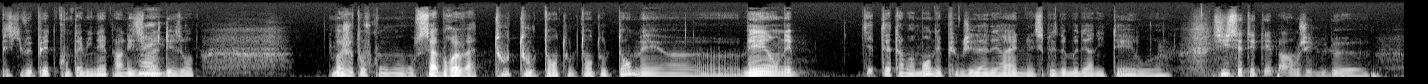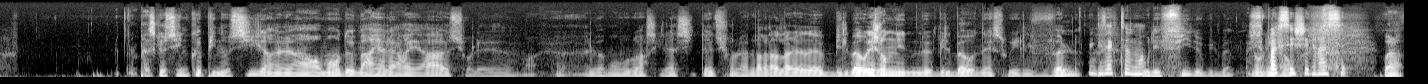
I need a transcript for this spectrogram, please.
parce qu'il veut plus être contaminé par les Ouais. images des autres. Moi, je trouve qu'on s'abreuve à tout, tout le temps, tout le temps, tout le temps, mais, euh, mais on est. Il y a peut-être un moment, on n'est plus obligé d'adhérer à une espèce de modernité. Ou... Si, cet été, par exemple, j'ai lu le. Parce que c'est une copine aussi, un, un roman de Maria Larrea sur les. euh, Elle va m'en vouloir si je la cite sur le Bilbao. Les gens de Bilbao naissent où ils veulent, Exactement. ou les filles de Bilbao. Je Non, crois que c'est chez Grasset. Voilà.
